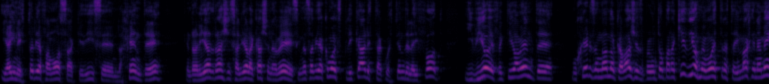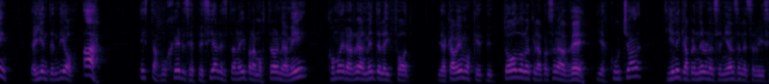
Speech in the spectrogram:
Y hay una historia famosa que dice la gente que en realidad Rashi salió a la calle una vez y no sabía cómo explicar esta cuestión del eifod y vio efectivamente mujeres andando a caballo y se preguntó, ¿para qué Dios me muestra esta imagen a mí? Y ahí entendió, ah, estas mujeres especiales están ahí para mostrarme a mí cómo era realmente el eifod. Y de acá vemos que de todo lo que la persona ve y escucha, tiene que aprender una enseñanza en el servicio.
